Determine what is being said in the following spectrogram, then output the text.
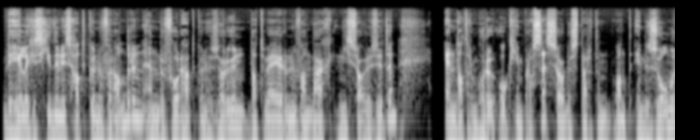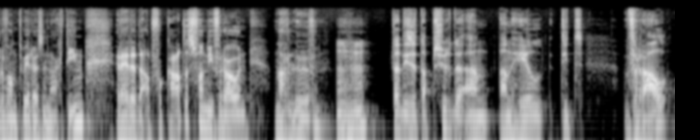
de hele geschiedenis had kunnen veranderen en ervoor had kunnen zorgen dat wij er nu vandaag niet zouden zitten. En dat er morgen ook geen proces zouden starten. Want in de zomer van 2018 rijden de advocaten van die vrouwen naar Leuven. Mhm. Dat is het absurde aan, aan heel dit verhaal.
